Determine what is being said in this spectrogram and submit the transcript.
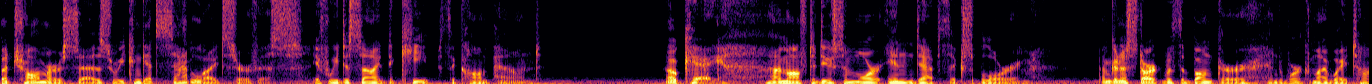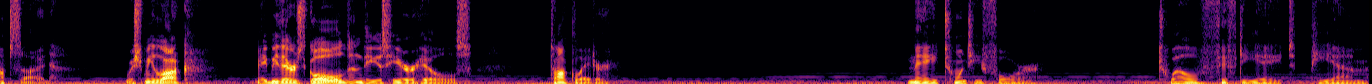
but Chalmers says we can get satellite service if we decide to keep the compound. Okay, I'm off to do some more in depth exploring. I'm gonna start with the bunker and work my way topside. Wish me luck. Maybe there's gold in these here hills. Talk later. May 24, 12:58 p.m.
